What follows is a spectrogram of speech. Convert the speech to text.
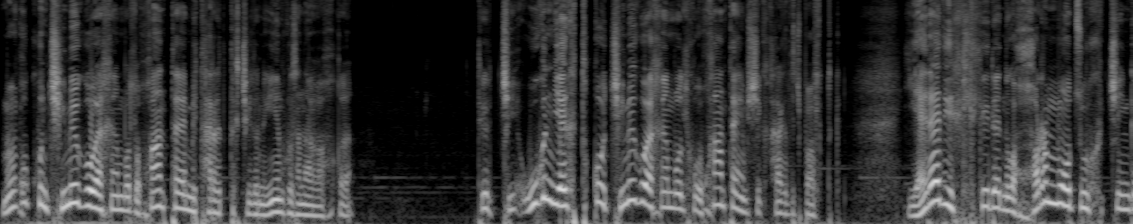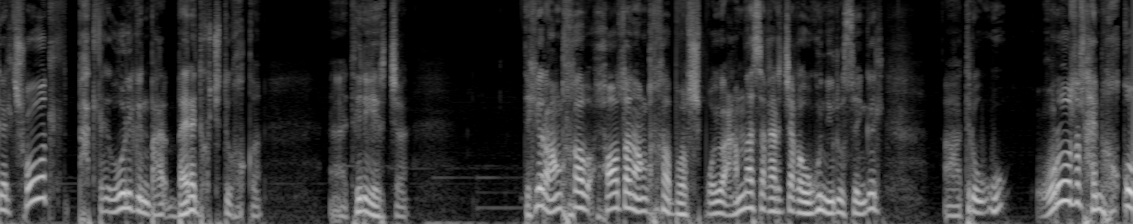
Мунхаг хүн чимээгүй байх юм бол ухаантай мэт харагддаг ч гэдэг нэг юм хөө санаа байгаа байхгүй. Тэр үг нь ярихдаггүй чимээгүй байх юм бол ухаантай юм шиг харагдаж болдог. яриад ирэхлээр нөгөө хорон муу зүрх чи ингээл шууд батлаг өөрийг нь бариад өгчдөг байхгүй. Тэрийг ярьж байгаа. Тэгэхээр онгорхоо хоолоо нь онгорхоо булш буюу амнаасаа гарч байгаа үг нь юусоо ингээл тэр уруулал хамихгүй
